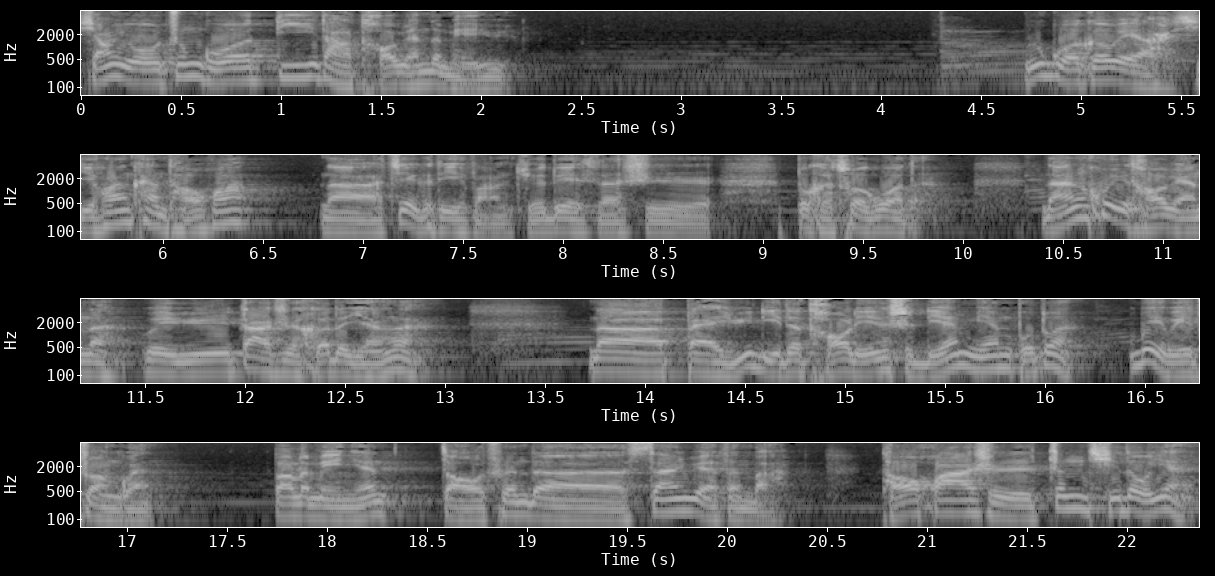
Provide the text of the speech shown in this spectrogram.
享有中国第一大桃园的美誉。如果各位啊喜欢看桃花，那这个地方绝对的是不可错过的。南汇桃园呢，位于大治河的沿岸，那百余里的桃林是连绵不断，蔚为壮观。到了每年早春的三月份吧，桃花是争奇斗艳，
